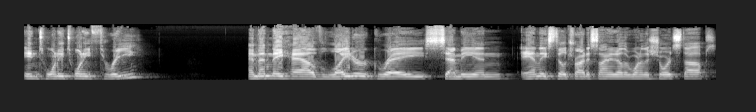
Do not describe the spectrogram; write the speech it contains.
in 2023. And then they have Leiter gray Semien, and they still try to sign another one of the shortstops.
